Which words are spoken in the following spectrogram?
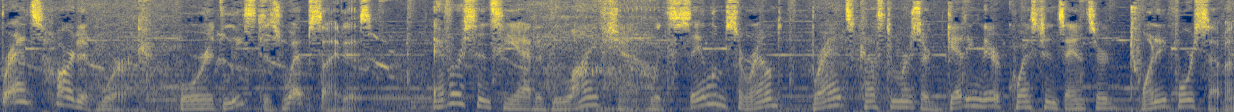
Brad's hard at work, or at least his website is. Ever since he added live chat with Salem Surround, Brad's customers are getting their questions answered 24 7.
